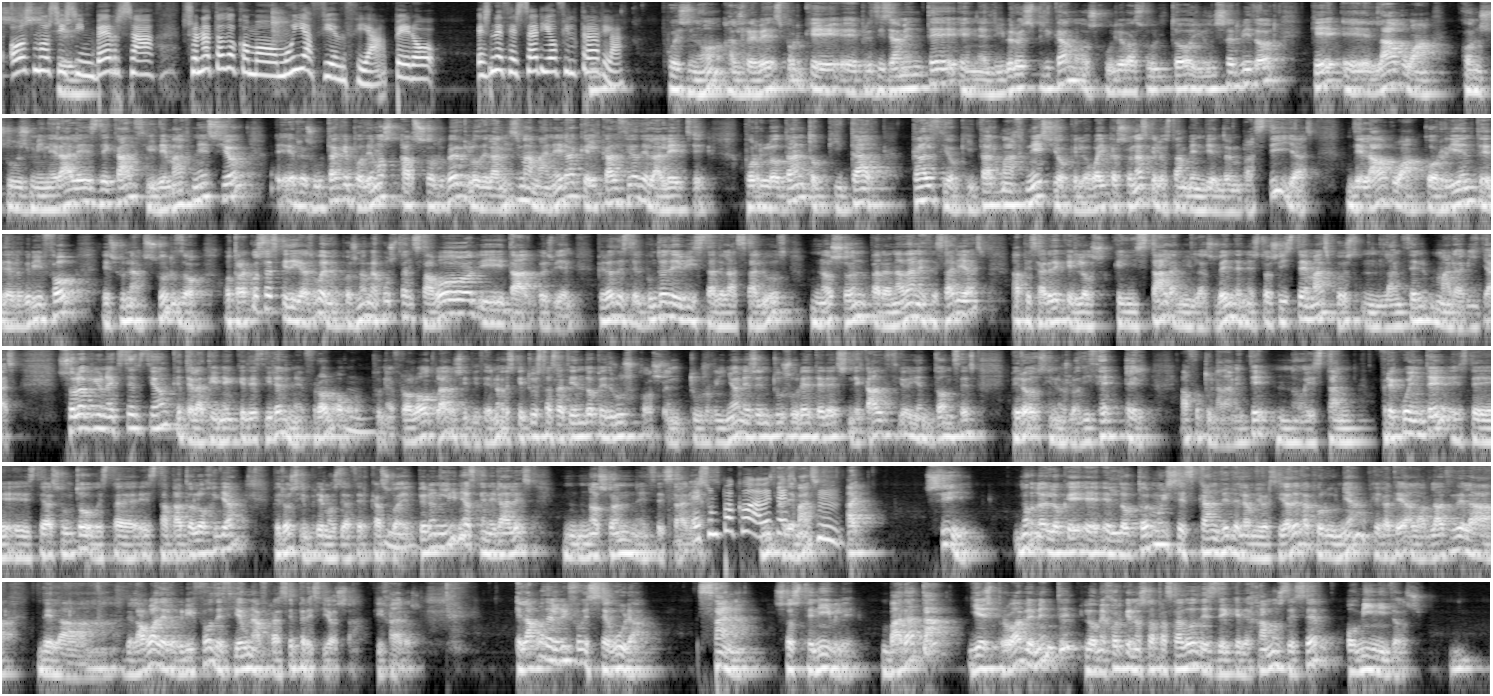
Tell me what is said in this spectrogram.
osmosis inversa, suena todo como muy a ciencia, pero ¿es necesario filtrarla? Pues no, al revés, porque eh, precisamente en el libro explicamos, Julio Basulto y un servidor, que eh, el agua con sus minerales de calcio y de magnesio, eh, resulta que podemos absorberlo de la misma manera que el calcio de la leche. Por lo tanto, quitar calcio, quitar magnesio, que luego hay personas que lo están vendiendo en pastillas, del agua corriente del grifo es un absurdo. Otra cosa es que digas, bueno, pues no me gusta el sabor y tal, pues bien, pero desde el punto de vista de la salud no son para nada necesarias, a pesar de que los que instalan y las venden estos sistemas, pues lancen maravillas. Solo habría una excepción que te la tiene que decir el nefrólogo. Mm. Tu nefrólogo, claro, si dice, no, es que tú estás haciendo pedruscos en tus riñones, en tus uréteres de calcio y entonces, pero si nos lo dice él. Afortunadamente no es tan frecuente este, este asunto o esta, esta patología, pero siempre hemos de hacer caso a él. Pero en líneas generales no son necesarias. Es un poco a veces... Además, sí, no, lo que eh, el doctor Moisés Calde de la Universidad de La Coruña, fíjate, al hablar de la del agua del grifo decía una frase preciosa, fijaros. El agua del grifo es segura, sana, sostenible, barata y es probablemente lo mejor que nos ha pasado desde que dejamos de ser homínidos.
